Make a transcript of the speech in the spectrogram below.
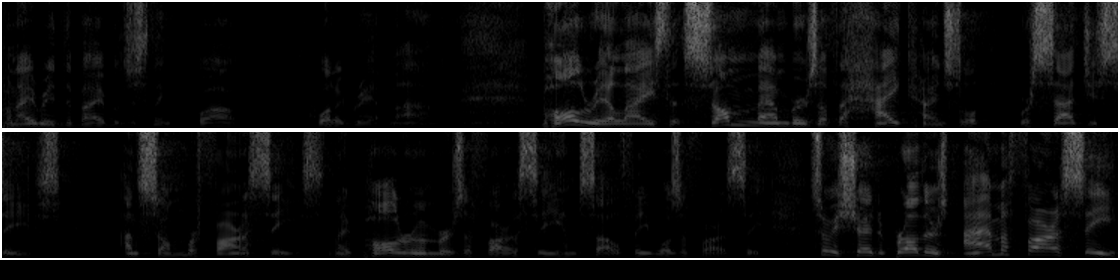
when I read the Bible, just think, wow, what a great man. Paul realized that some members of the high council were Sadducees and some were Pharisees. Now, Paul remembers a Pharisee himself. He was a Pharisee. So he shouted, Brothers, I'm a Pharisee,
